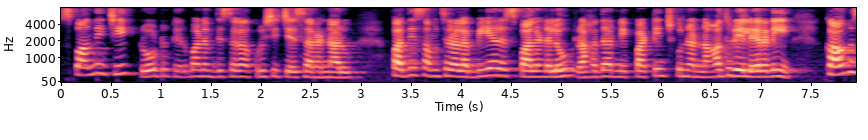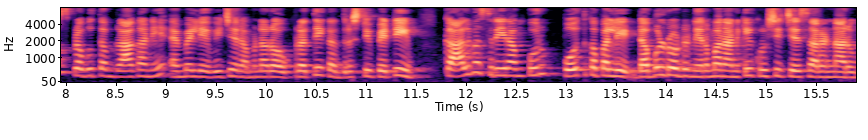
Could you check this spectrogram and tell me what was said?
స్పందించి రోడ్డు నిర్మాణం దిశగా కృషి చేశారన్నారు. పది సంవత్సరాల బీఆర్ఎస్ పాలనలో రహదారిని పట్టించుకున్న నాథుడే లేరని కాంగ్రెస్ ప్రభుత్వం రాగానే ఎమ్మెల్యే విజయ రమణారావు ప్రత్యేక దృష్టి పెట్టి కాల్వ శ్రీరాంపూర్ పోతుకపల్లి డబుల్ రోడ్డు నిర్మాణానికి కృషి చేశారన్నారు.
